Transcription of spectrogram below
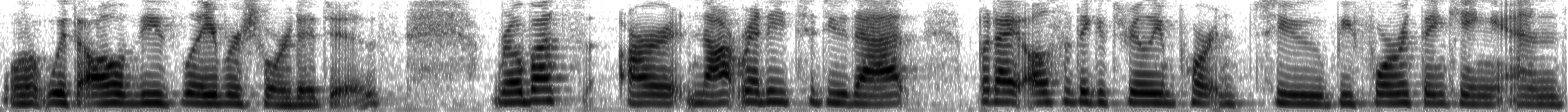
with all of these labor shortages. Robots are not ready to do that, but I also think it's really important to be forward thinking and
